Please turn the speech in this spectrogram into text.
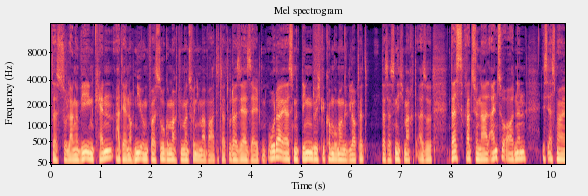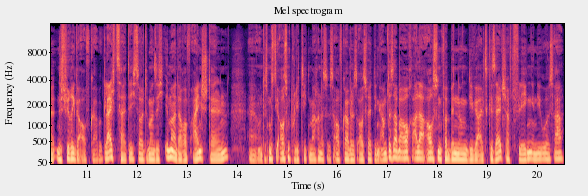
dass solange wir ihn kennen, hat er noch nie irgendwas so gemacht, wie man es von ihm erwartet hat oder sehr selten. Oder er ist mit Dingen durchgekommen, wo man geglaubt hat, dass er es nicht macht. Also das rational einzuordnen, ist erstmal eine schwierige Aufgabe. Gleichzeitig sollte man sich immer darauf einstellen, äh, und das muss die Außenpolitik machen, das ist Aufgabe des Auswärtigen Amtes, aber auch aller Außenverbindungen, die wir als Gesellschaft pflegen in die USA,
